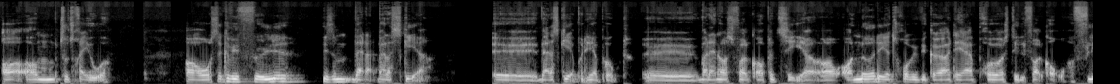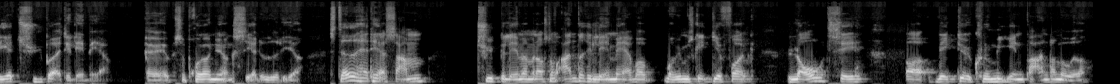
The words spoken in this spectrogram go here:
og om to-tre uger. Og så kan vi følge, ligesom, hvad, der, hvad der sker. Øh, hvad der sker på det her punkt. Øh, hvordan også folk opdaterer. Og, og noget af det, jeg tror, vi vil gøre, det er at prøve at stille folk over for flere typer af dilemmaer. Øh, så prøve at nuancere det yderligere. Stadig have det her samme type dilemma, men også nogle andre dilemmaer, hvor, hvor vi måske giver folk lov til at vægte økonomi ind på andre måder.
